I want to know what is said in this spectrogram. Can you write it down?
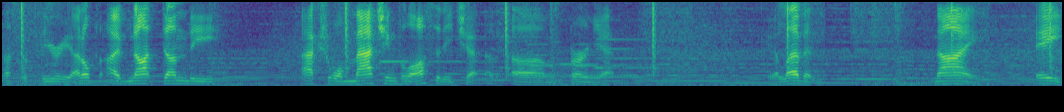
That's the theory. I don't. I've not done the actual matching velocity check um, burn yet. Okay, 11, 9, 8,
